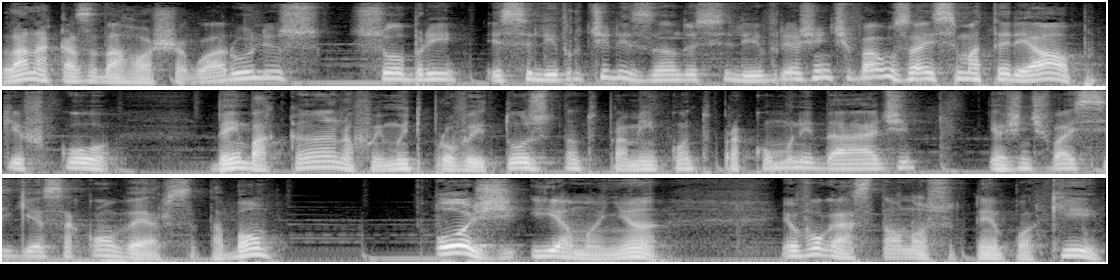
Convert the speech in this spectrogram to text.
lá na Casa da Rocha Guarulhos sobre esse livro, utilizando esse livro. E a gente vai usar esse material porque ficou bem bacana, foi muito proveitoso tanto para mim quanto para a comunidade. E a gente vai seguir essa conversa, tá bom? Hoje e amanhã eu vou gastar o nosso tempo aqui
